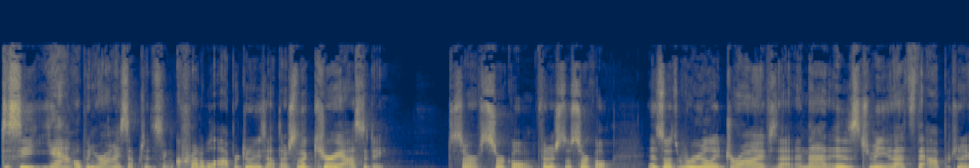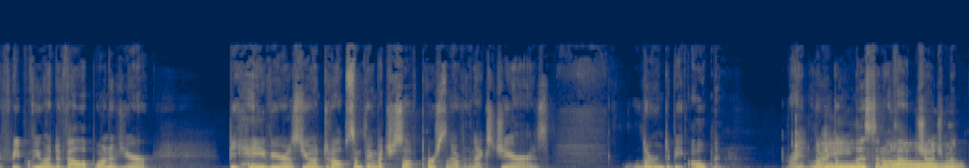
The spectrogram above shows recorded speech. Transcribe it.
to see, yeah, open your eyes up to this incredible opportunities out there. So the curiosity, sort of circle, finish the circle, is what really drives that. And that is, to me, that's the opportunity for people. If you want to develop one of your behaviors, you want to develop something about yourself personally over the next year, is learn to be open, right? Learn hey, to listen without oh, judgment.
